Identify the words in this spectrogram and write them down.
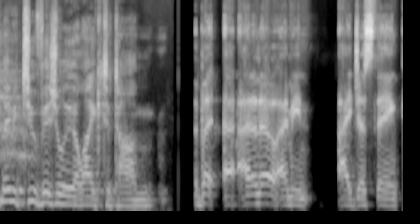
Maybe too visually alike to Tom. but I, I don't know. I mean, I just think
